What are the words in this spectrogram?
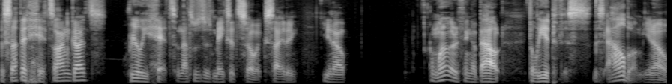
the stuff that hits on Guts really hits, and that's what just makes it so exciting, you know. And one other thing about the lead to this this album, you know,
